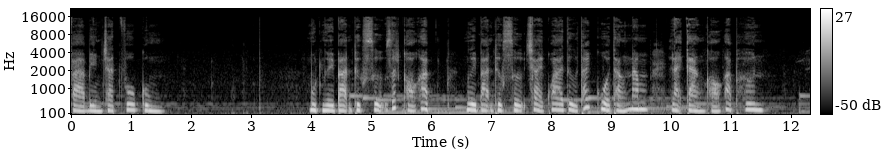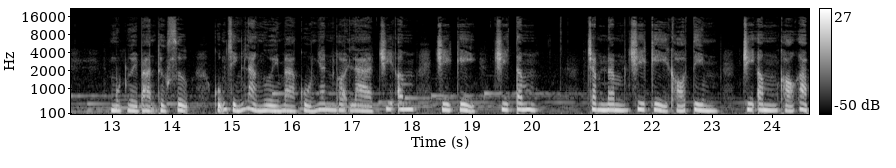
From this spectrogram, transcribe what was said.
và bền chặt vô cùng. Một người bạn thực sự rất khó gặp. Người bạn thực sự trải qua thử thách của tháng năm lại càng khó gặp hơn một người bạn thực sự, cũng chính là người mà cổ nhân gọi là tri âm, tri kỷ, tri tâm. Trăm năm tri kỷ khó tìm, tri âm khó gặp,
